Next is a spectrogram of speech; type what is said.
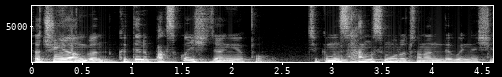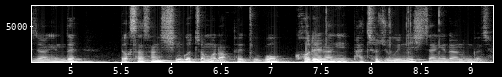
자, 중요한 건 그때는 박스권 시장이었고 지금은 상승으로 전환되고 있는 시장인데 역사상 신고점을 앞에 두고 거래량이 받쳐주고 있는 시장이라는 거죠.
